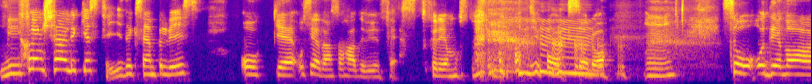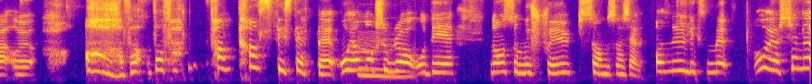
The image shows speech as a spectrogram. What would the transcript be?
vi sjöng Kärlekens tid exempelvis. Och, eh, och sedan så hade vi en fest, för det måste man ju också då. Mm. Så, och det var... Åh, vad, vad fantastiskt detta Och jag mår så mm. bra. Och det är någon som är sjuk som, som känner åh, nu liksom, åh, jag, känner,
